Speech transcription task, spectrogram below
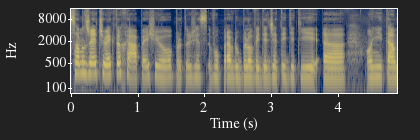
samozřejmě člověk to chápe, že jo, protože opravdu bylo vidět, že ty děti, uh, oni tam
